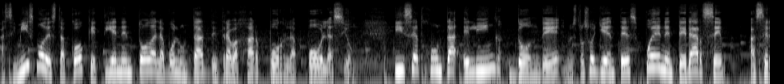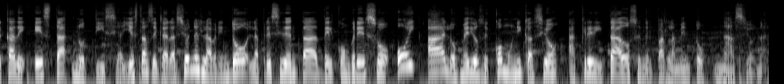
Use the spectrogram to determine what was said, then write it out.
Asimismo, destacó que tienen toda la voluntad de trabajar por la población. Y se adjunta el link donde nuestros oyentes pueden enterarse acerca de esta noticia. Y estas declaraciones la brindó la presidenta del Congreso hoy a los medios de comunicación acreditados en el Parlamento Nacional.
